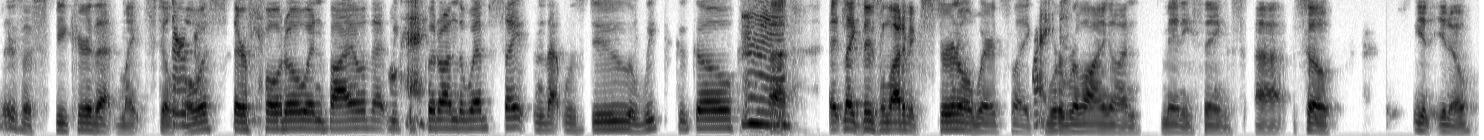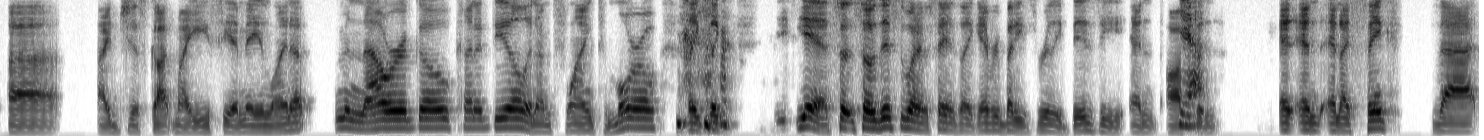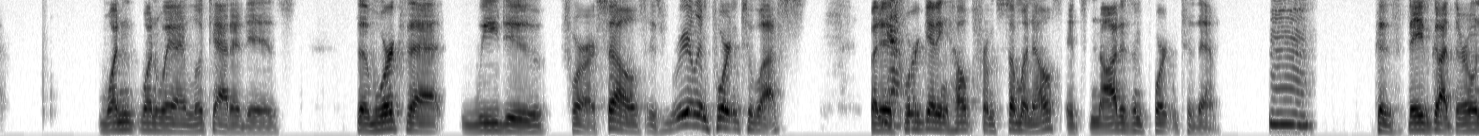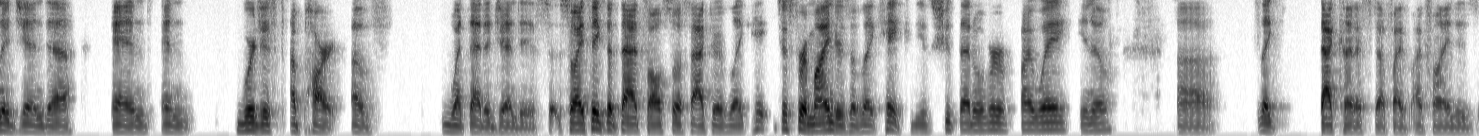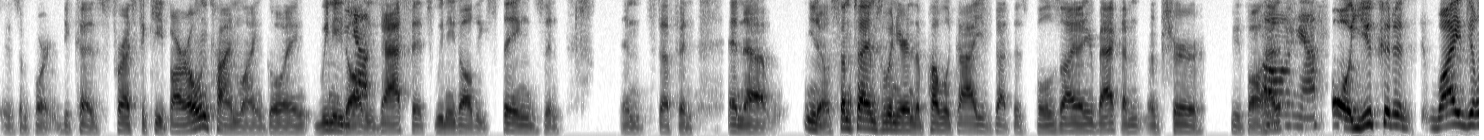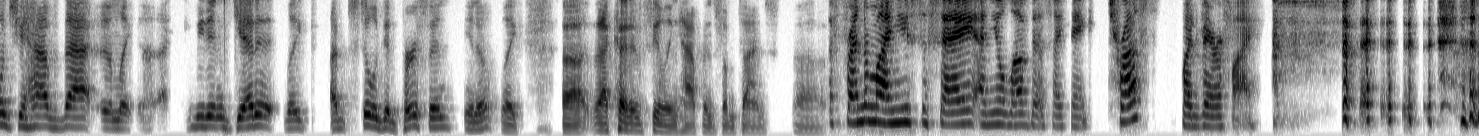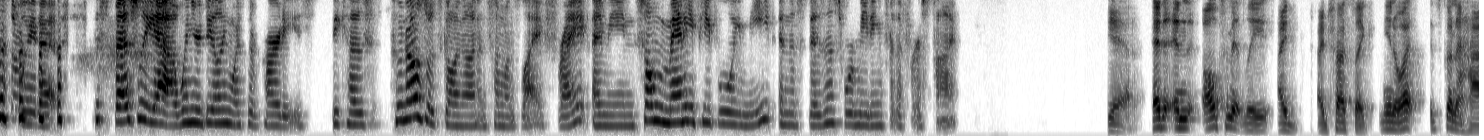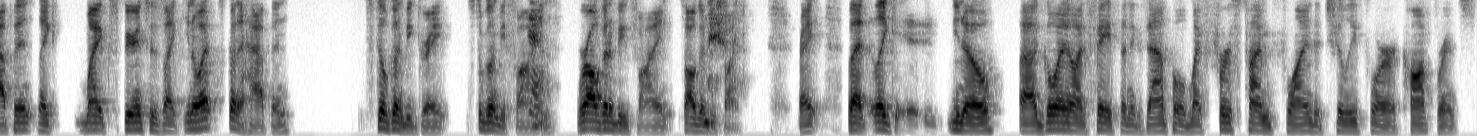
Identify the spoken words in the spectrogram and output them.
there's a speaker that might still owe us their yeah. photo and bio that we okay. could put on the website and that was due a week ago mm. uh, it, like there's a lot of external where it's like right. we're relying on many things. Uh, so, you, you know, uh, I just got my ECMA lineup an hour ago, kind of deal, and I'm flying tomorrow. Like, like, yeah. So, so this is what I'm saying is like everybody's really busy and often, yeah. and and and I think that one one way I look at it is the work that we do for ourselves is real important to us but yeah. if we're getting help from someone else, it's not as important to them because mm. they've got their own agenda and and we're just a part of what that agenda is. So, so, I think that that's also a factor of like, hey, just reminders of like, hey, can you shoot that over my way? You know, uh, like that kind of stuff I, I find is is important because for us to keep our own timeline going, we need yeah. all these assets, we need all these things and and stuff. And and uh, you know, sometimes when you're in the public eye, you've got this bullseye on your back. I'm, I'm sure we've all had. Oh, it. yeah. Oh, you could have. Why don't you have that? And I'm like, uh, we didn't get it. Like, I'm still a good person, you know. Like, uh, that kind of feeling happens sometimes. Uh, a friend of mine used to say, and you'll love this, I think, trust but verify. That's the way to, especially yeah, when you're dealing with third parties, because who knows what's going on in someone's life, right? I mean, so many people we meet in this business, we're meeting for the first time. Yeah, and and ultimately, I I trust like you know what, it's going to happen. Like my experience is like you know what, it's going to happen. It's still going to be great. It's still going to be fine. Yeah. We're all going to be fine. It's all going to be fine, right? But like you know, uh, going on faith, an example, my first time flying to Chile for a conference,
